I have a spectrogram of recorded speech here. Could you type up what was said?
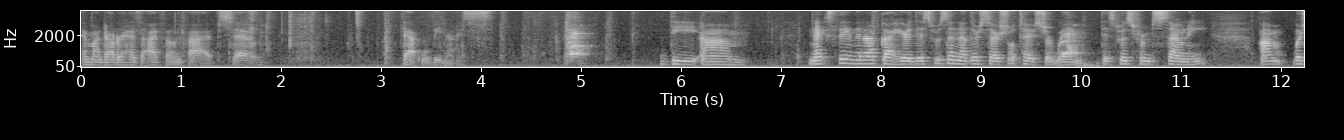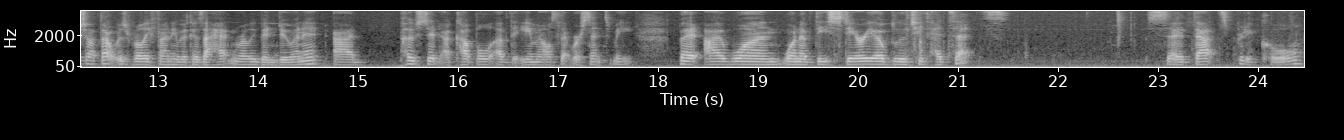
and my daughter has an iPhone 5. So that will be nice. The um, next thing that I've got here, this was another social toaster win. This was from Sony, um, which I thought was really funny because I hadn't really been doing it. I posted a couple of the emails that were sent to me, but I won one of these stereo Bluetooth headsets. So that's pretty cool.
